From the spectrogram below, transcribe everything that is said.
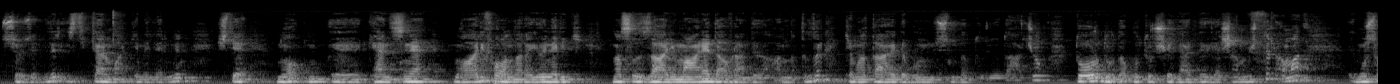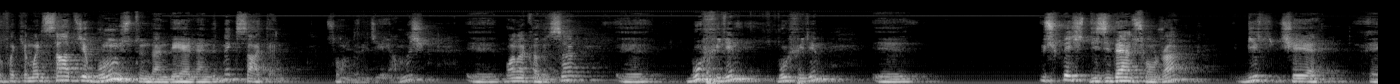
söz edilir. İstiklal mahkemelerinin işte no- e, kendisine muhalif olanlara yönelik nasıl zalimane davrandığı anlatılır. Kemal Tahir de bunun üstünde duruyor çok. Doğrudur da bu tür şeyler de yaşanmıştır ama Mustafa Kemal'i sadece bunun üstünden değerlendirmek zaten son derece yanlış. E, bana kalırsa e, bu film bu film e, 3-5 diziden sonra bir şeye e,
